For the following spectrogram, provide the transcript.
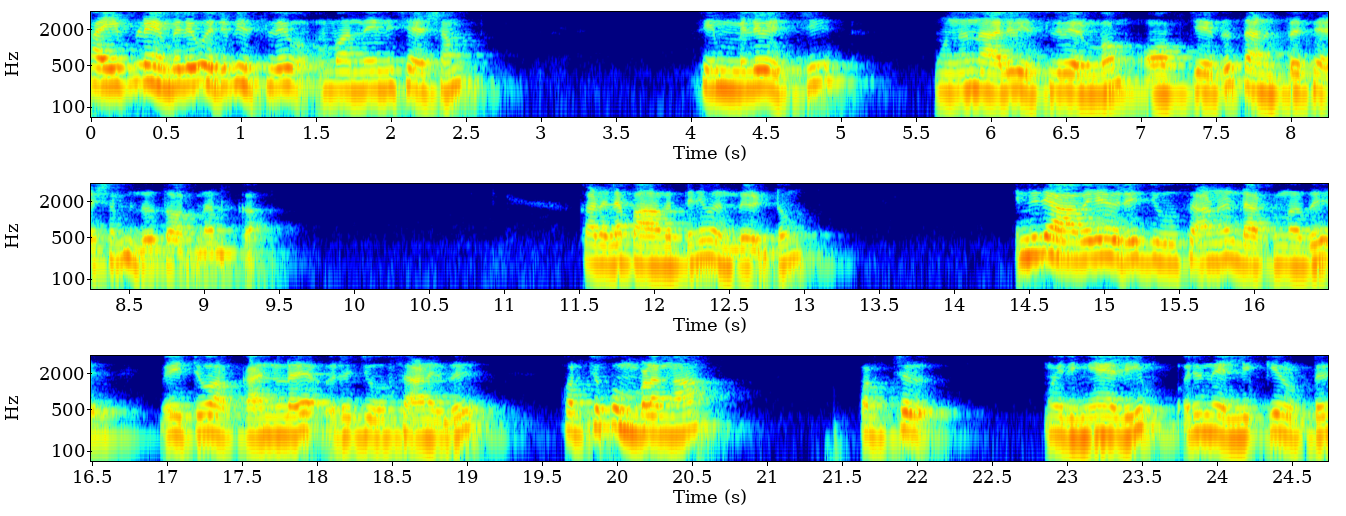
ഹൈ ഫ്ലെയിമിൽ ഒരു വിസിൽ വന്നതിന് ശേഷം സിമ്മിൽ വെച്ച് മൂന്ന് നാല് വിസിൽ വരുമ്പം ഓഫ് ചെയ്ത് തണുത്ത ശേഷം ഇത് തുറന്നെടുക്കുക. കടല പാകത്തിന് വെന്ത് കിട്ടും. ഇനി രാവിലെ ഒരു ജ്യൂസാണ് ഉണ്ടാക്കുന്നത്. വെയിറ്റ് കുറക്കാനുള്ള ഒരു ജ്യൂസാണിത് കുറച്ച് കുമ്പളങ്ങ കുറച്ച് മുരിങ്ങയിലയും ഒരു നെല്ലിക്കയും ഇട്ട്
